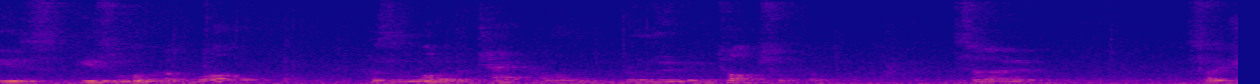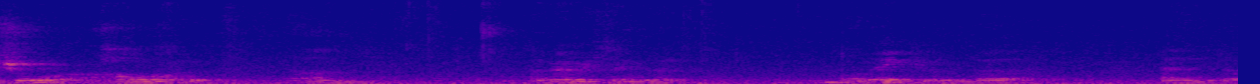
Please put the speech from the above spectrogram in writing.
his, his look at what, there's a lot of attack on removing topsoil. So, so sure, a whole lot of, um, of everything that Monique and, uh, and, uh,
